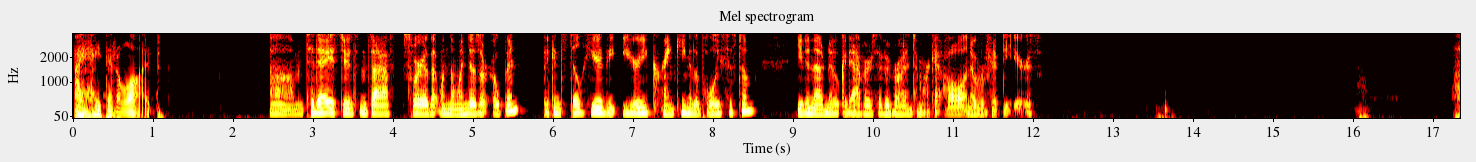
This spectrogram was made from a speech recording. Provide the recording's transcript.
I hate that a lot. Um, today, students and staff swear that when the windows are open, they can still hear the eerie cranking of the pulley system, even though no cadavers have been brought into Marquette Hall in over 50 years.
